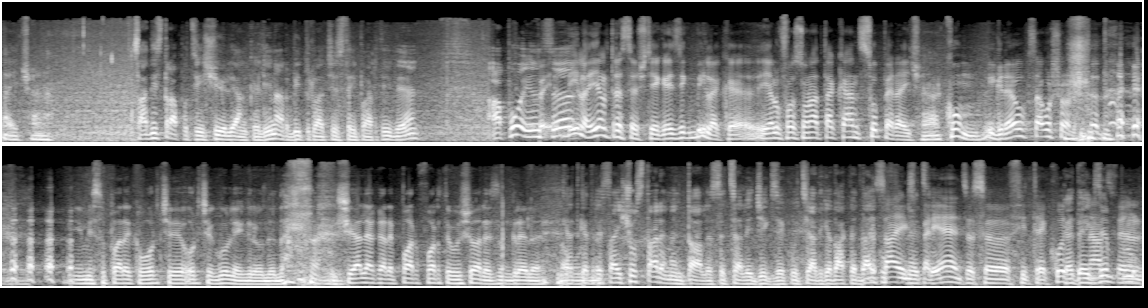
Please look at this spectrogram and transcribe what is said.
aici. S-a distrat puțin și Iulian Călin, arbitrul acestei partide. Apoi păi, însă... Păi, Bila, el trebuie să știe, că îi zic Bila, că el a fost un atacant super aici. Cum? E greu sau ușor? Mie mi se pare că orice, orice gol e greu de dat. și alea care par foarte ușoare sunt grele. Cred că trebuie să ai și o stare mentală să-ți alegi execuția. Adică dacă dai să ai experiență, să fi trecut că, de exemplu, astfel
